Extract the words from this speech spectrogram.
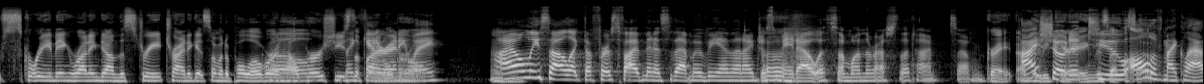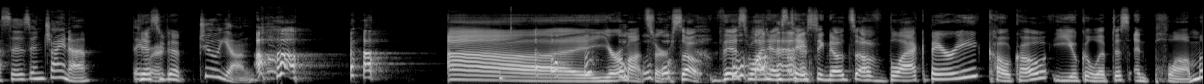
screaming, running down the street, trying to get someone to pull over and help her. She's they the get final her girl. Anyway. I only saw like the first five minutes of that movie, and then I just made out with someone the rest of the time. So Great. I'm I showed it to all of my classes in China. They Yes, were you did. Too young. Uh, you're a monster. So this wine has tasting notes of blackberry, cocoa, eucalyptus, and plum.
